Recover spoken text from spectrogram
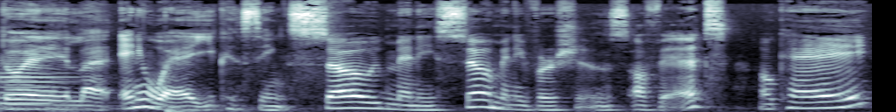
对了，anyway, you can sing so many, so many versions of it. OK，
